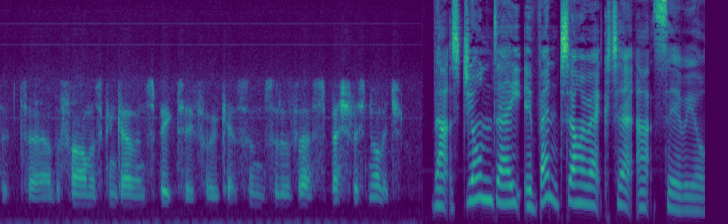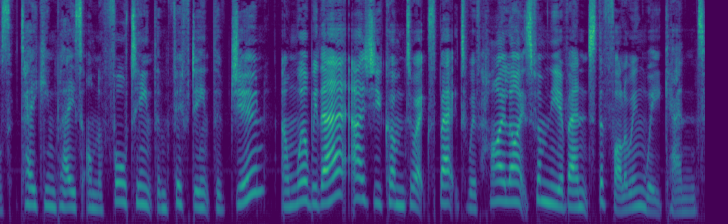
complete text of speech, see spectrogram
that uh, the farmers can go and speak to for get some sort of uh, specialist knowledge. That's John Day, Event Director at Cereals, taking place on the 14th and 15th of June, and we'll be there, as you come to expect, with highlights from the event the following weekend.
